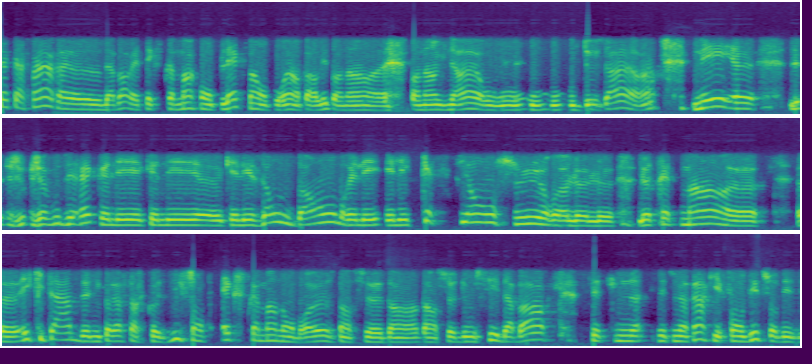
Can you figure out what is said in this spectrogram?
cette affaire, euh, d'abord, est extrêmement complexe. Hein. On pourrait en parler pendant euh, pendant une heure ou, deux heures. Hein. Mais euh, je, vous dirais que les que les que les zones d'ombre et les et les questions sur le le, le traitement équitable de Nicolas Sarkozy sont extrêmement nombreuses dans ce dans dans ce dossier. D'abord, c'est une c'est une affaire qui est fondée sur des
